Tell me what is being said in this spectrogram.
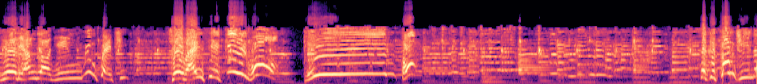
又量了人命关天，这万岁给我听到。这个当前呢，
